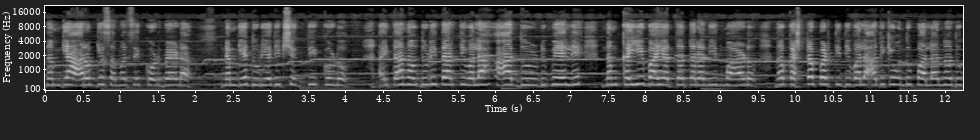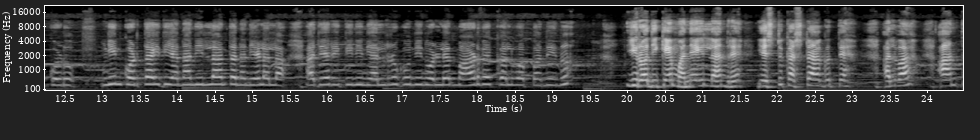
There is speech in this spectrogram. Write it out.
ನಮಗೆ ಆರೋಗ್ಯ ಸಮಸ್ಯೆ ಕೊಡಬೇಡ. ನಮಗೆ ದುಡಿಯೋದಕ್ಕೆ ಶಕ್ತಿ ಕೊಡು. ಆಯಿತಾ? ನಾವು ದುಡಿತಾ ಇರ್ತೀವಲ್ಲ, ಆ ದುಡಿಮೆಯಲ್ಲಿ ನಮ್ಮ ಕೈ, ಬಾಯಿ ಹತ್ತೋ ಥರ ನೀನು ಮಾಡು. ನಾವು ಕಷ್ಟಪಡ್ತಿದ್ದೀವಲ್ಲ, ಅದಕ್ಕೆ ಒಂದು ಫಲ ಅನ್ನೋದು ಕೊಡು. ನೀನು ಕೊಡ್ತಾ ಇದೀಯ? ನಾನು ಇಲ್ಲ ಅಂತ ನಾನು ಹೇಳಲ್ಲ. ಅದೇ ರೀತಿ ನೀನು ಎಲ್ರಿಗೂ ನೀನು ಒಳ್ಳೇದು ಮಾಡಬೇಕಲ್ವಪ್ಪ ನೀನು? ಇರೋದಕ್ಕೆ ಮನೆ ಇಲ್ಲ ಅಂದರೆ ಎಷ್ಟು ಕಷ್ಟ ಆಗುತ್ತೆ, ಅಲ್ವಾ? ಅಂಥ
